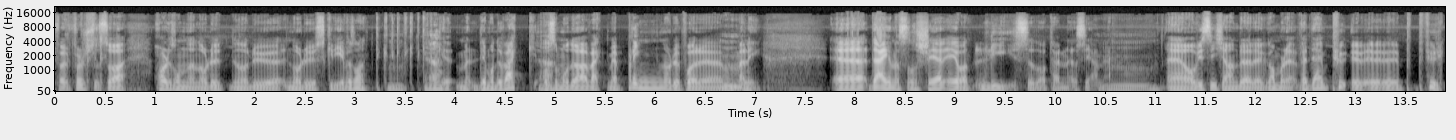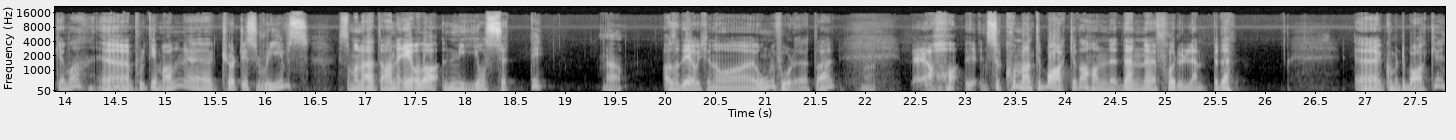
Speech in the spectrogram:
for det første så har du sånn når du, når du, når du skriver sånn tikk, tikk, tikk, Ja. Det må du vekk, og så må du ha vekk med pling når du får eh, melding. Eh, det eneste som skjer, er jo at lyset da tennes gjerne. Eh, og hvis ikke han der gamle for det er pu, Purken, da, Mm. politimannen, Curtis Reeves, som han heter, han er jo da 79. Ja. Altså, det er jo ikke noe ungefole, dette her. Ha- Så kommer han tilbake, da, han den forulempede. Kommer tilbake.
